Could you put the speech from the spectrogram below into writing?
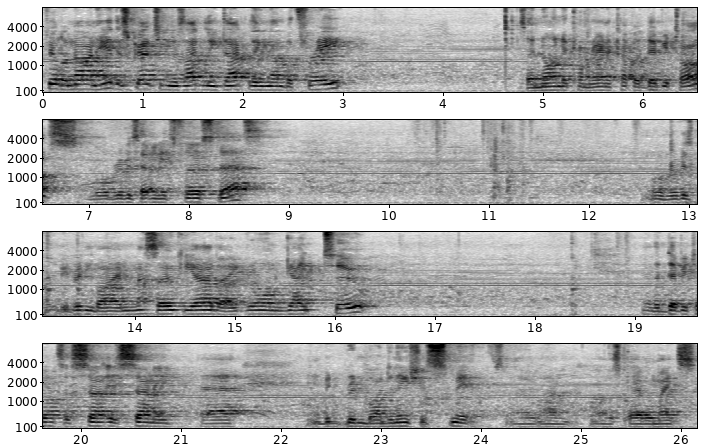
Field of nine here, the scratching was Ugly Duckling number three. So nine to come around, a couple of debutantes. Lord Rivers having its first start. Lord Rivers will be ridden by Masaoki Abe, drawn gate two. And the Sun, is Sunny. Uh, ridden by Denisha Smith, so um, one of the stablemates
